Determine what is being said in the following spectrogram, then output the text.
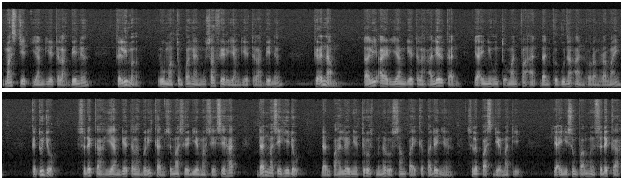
masjid yang dia telah bina. Kelima, rumah tumpangan musafir yang dia telah bina. Keenam, tali air yang dia telah alirkan iaitu untuk manfaat dan kegunaan orang ramai. Ketujuh, sedekah yang dia telah berikan semasa dia masih sihat dan masih hidup dan pahalanya terus menerus sampai kepadanya selepas dia mati. Iaitu sumpama sedekah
